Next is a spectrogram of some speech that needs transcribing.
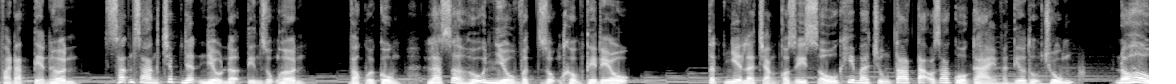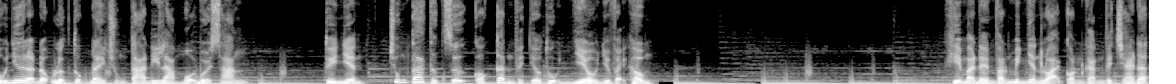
và đắt tiền hơn, sẵn sàng chấp nhận nhiều nợ tín dụng hơn và cuối cùng là sở hữu nhiều vật dụng không thiết yếu. Tất nhiên là chẳng có gì xấu khi mà chúng ta tạo ra của cải và tiêu thụ chúng. Đó hầu như là động lực thúc đẩy chúng ta đi làm mỗi buổi sáng. Tuy nhiên, chúng ta thực sự có cần phải tiêu thụ nhiều như vậy không? Khi mà nền văn minh nhân loại còn gắn với trái đất,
